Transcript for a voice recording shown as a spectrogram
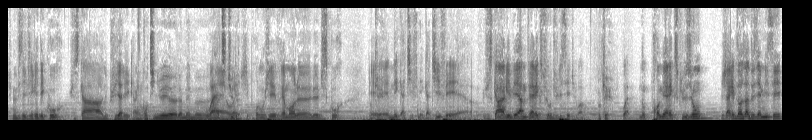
Je me faisais virer des cours jusqu'à ne plus y aller carrément. Continuer euh, la même euh, Ouais, attitude. ouais, j'ai prolongé vraiment le, le discours. Et négatif, négatif, et euh, jusqu'à arriver à me faire exclure du lycée, tu vois. Ok. Ouais, donc première exclusion, j'arrive dans un deuxième lycée,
